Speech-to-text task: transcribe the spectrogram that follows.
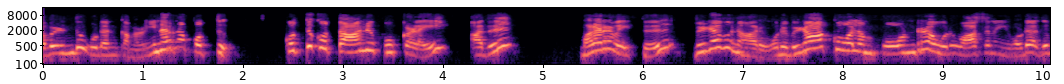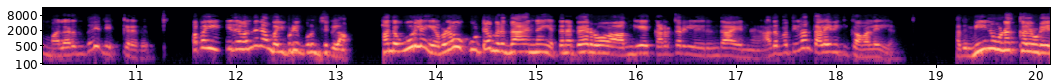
அவிழ்ந்து உடன் கமழும். இனர்னா கொத்து. கொத்து கொத்தான பூக்களை அது மலர வைத்து விழவு நாறு ஒரு விழாக்கோலம் போன்ற ஒரு வாசனையோடு அது மலர்ந்து நிற்கிறது. அப்ப இதை வந்து நம்ம இப்படி புரிஞ்சுக்கலாம். அந்த ஊர்ல எவ்வளவு கூட்டம் இருந்தா என்ன? எத்தனை பேர் அங்கேயே கடற்கரையில இருந்தா என்ன? அதை பத்தி எல்லாம் தலைவிக்கு கவலை இல்லை. அது மீன் உணக்களுடைய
